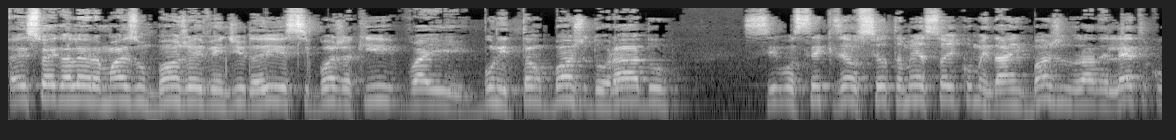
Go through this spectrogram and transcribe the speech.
É isso aí, galera. Mais um banjo aí vendido aí. Esse banjo aqui vai bonitão, banjo dourado. Se você quiser o seu também é só encomendar, hein? Banjo dourado elétrico.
